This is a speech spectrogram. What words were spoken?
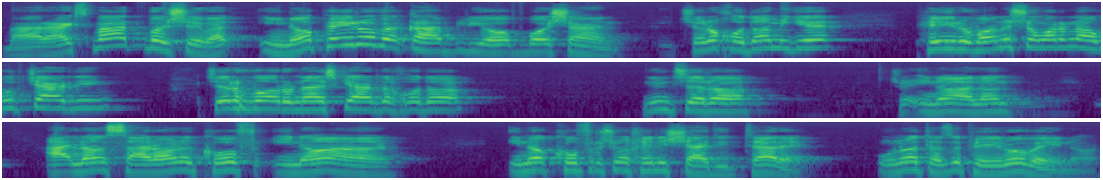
برعکس باید باشه. بعد اینا پیرو قبلی ها باشن. چرا خدا میگه پیروان شما رو نابود کردیم؟ چرا وارونش کرده خدا؟ این چرا؟ چون اینا الان الان سران کفر اینا هن. اینا کفرشون خیلی شدیدتره. اونا تازه پیرو به اینا.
